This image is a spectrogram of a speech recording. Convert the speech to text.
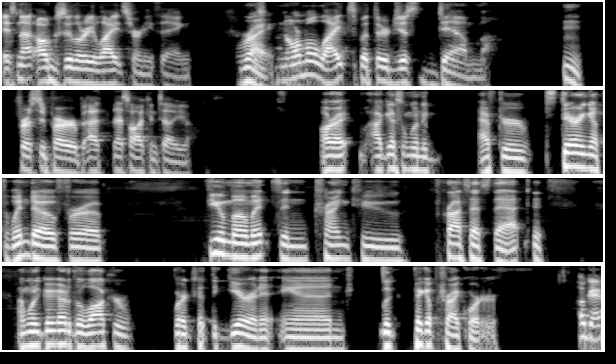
It's not auxiliary lights or anything. It's Right. normal lights, but they're just dim. Hmm. For a superb, I, that's all I can tell you. All right. I guess I'm going to, after staring out the window for a few moments and trying to process that, I'm going to go to the locker where it's got the gear in it and look pick up a tricorder. Okay.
